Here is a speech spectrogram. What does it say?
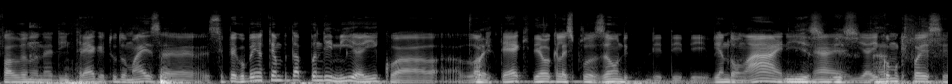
falando né, de entrega e tudo mais. é, você pegou bem o tempo da pandemia aí com a, a Logitech, deu aquela explosão de, de, de- de venda online. Isso, né? isso. E aí, como que foi esse.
